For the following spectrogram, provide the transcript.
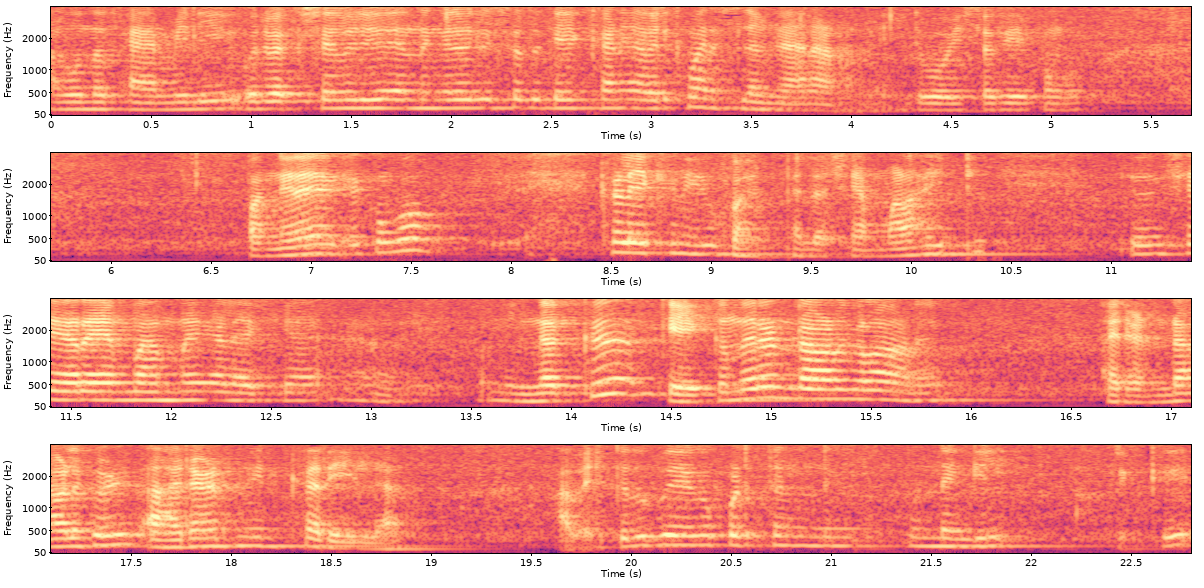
ആകുന്ന ഫാമിലി ഒരു പക്ഷെ ഒരു എന്തെങ്കിലും ഒരു ഇത് കേൾക്കുകയാണെങ്കിൽ അവർക്ക് മനസ്സിലാവും ഞാനാണെന്ന് എന്റെ വോയിസൊക്കെ കേൾക്കുമ്പോൾ. അപ്പം അങ്ങനെ കേൾക്കുമ്പോൾ കളിയൊക്കെ കുഴപ്പമില്ല. പക്ഷെ നമ്മളായിട്ട് ഷെയർ ചെയ്യാൻ പറഞ്ഞ കളിയൊക്കെ നിങ്ങൾക്ക് കേൾക്കുന്ന രണ്ടാളുകളാണ്. ആ രണ്ടാളുകൾ ആരാണെന്ന് എനിക്കറിയില്ല. അവർക്കിത് ഉപയോഗപ്പെടുത്തുന്നുണ്ടെങ്കിൽ അവർക്ക്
